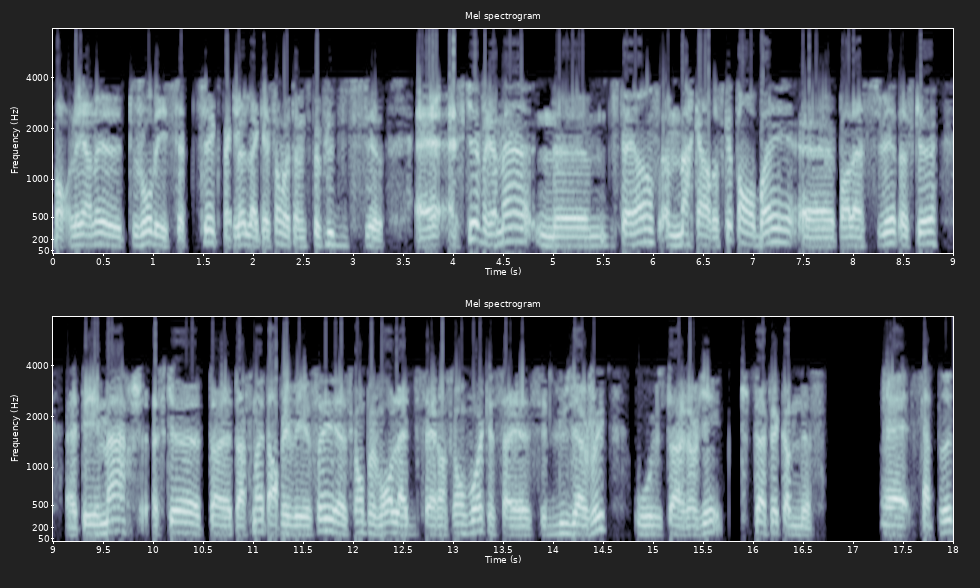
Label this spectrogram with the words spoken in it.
Bon, là, il y en a toujours des sceptiques, fait que là, la question va être un petit peu plus difficile. Euh, est-ce qu'il y a vraiment une différence marquante? Est-ce que ton bain, euh, par la suite, est-ce que euh, tes marches, est-ce que ta, ta, fenêtre en PVC, est-ce qu'on peut voir la différence? Est-ce qu'on voit que c'est de l'usager ou ça revient tout à fait comme neuf? ça peut,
